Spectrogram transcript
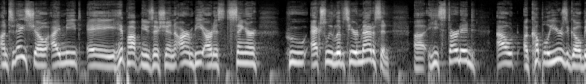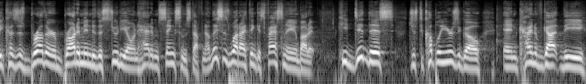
On today's show, I meet a hip hop musician, R&B artist, singer who actually lives here in Madison. Uh, he started out a couple years ago because his brother brought him into the studio and had him sing some stuff. Now, this is what I think is fascinating about it. He did this just a couple years ago and kind of got the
